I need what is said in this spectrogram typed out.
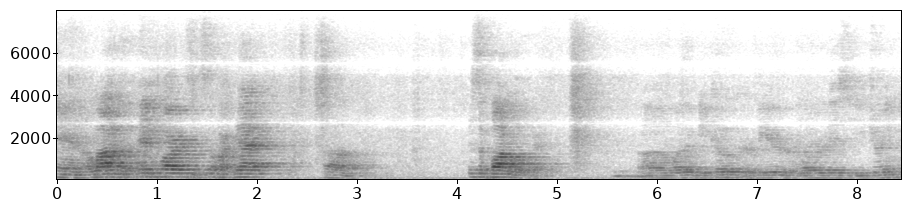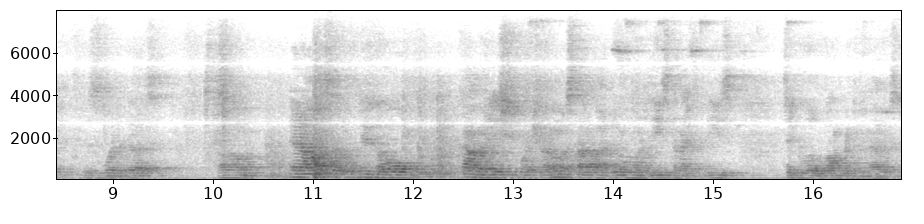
and a lot of the pen parts and stuff like that, um, it's a bottle opener. Um, whether it be Coke or beer or whatever it is that you drink, this is what it does. Um, and I also do the whole combination portion. I'm gonna start by doing one of these tonight. These take a little longer than those.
